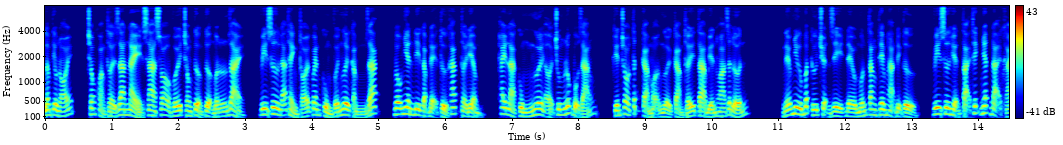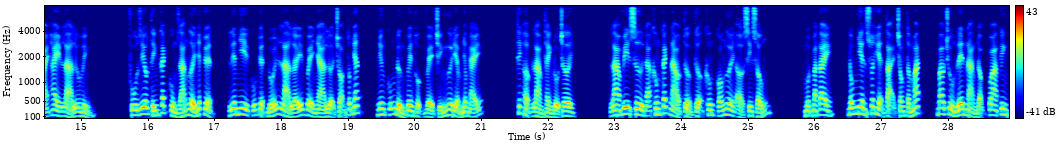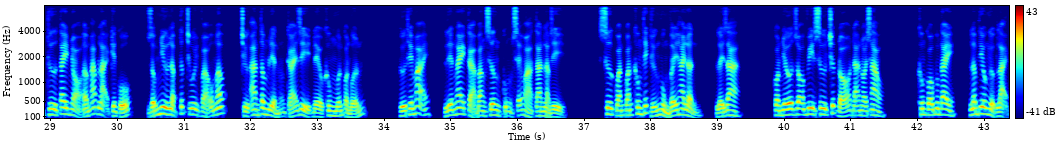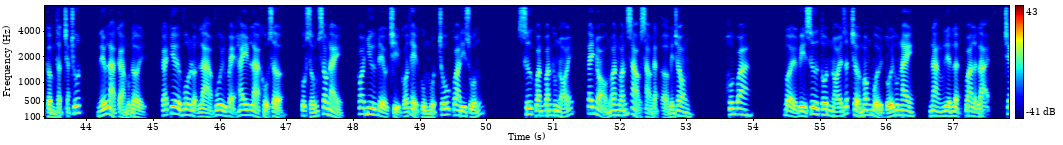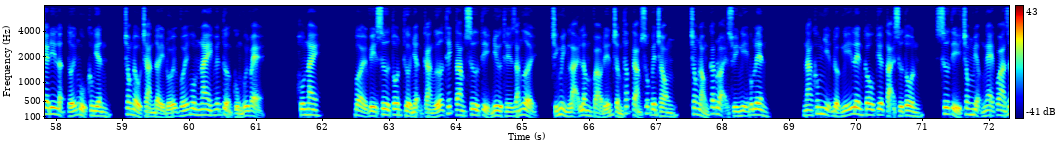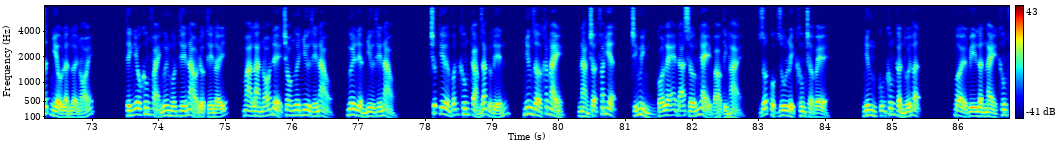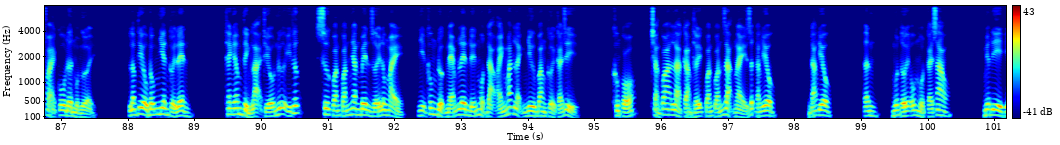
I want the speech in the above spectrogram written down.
Lâm tiêu nói, trong khoảng thời gian này xa so với trong tưởng tượng vẫn dài vi sư đã thành thói quen cùng với ngươi cảm giác, ngẫu nhiên đi gặp đệ tử khác thời điểm, hay là cùng ngươi ở chung lúc bộ dáng, khiến cho tất cả mọi người cảm thấy ta biến hóa rất lớn. Nếu như bất cứ chuyện gì đều muốn tăng thêm hạn định tử, vi sư hiện tại thích nhất đại khái hay là lưu hình? Phù diêu tính cách cùng dáng người nhất tuyệt, liên nhi cũng tuyệt đối là lấy về nhà lựa chọn tốt nhất, nhưng cũng đừng quên thuộc về chính ngươi điểm nhấp nháy. Thích hợp làm thành đồ chơi. Là vi sư đã không cách nào tưởng tượng không có người ở sinh sống. Một bàn tay, đông nhiên xuất hiện tại trong tầm mắt, bao trùm lên nàng đọc qua kinh thư tay nhỏ ấm áp lại kiên cố, giống như lập tức chui vào ôm ấp trừ an tâm liền cái gì đều không muốn còn muốn. Cứ thế mãi, liền ngay cả băng xương cũng sẽ hòa tan làm gì. Sư quán quán không thích đứng vùng vẫy hai lần, lấy ra. Còn nhớ rõ vi sư trước đó đã nói sao? Không có buông tay, lâm tiêu ngược lại cầm thật chặt chút, nếu là cả một đời, cái kia vô luận là vui vẻ hay là khổ sở, cuộc sống sau này, coi như đều chỉ có thể cùng một chỗ qua đi xuống. Sư quan quan không nói, tay nhỏ ngoan ngoãn xảo xảo đặt ở bên trong. Hôm qua, bởi vì sư tôn nói rất chờ mong buổi tối hôm nay, nàng liền lật qua lật lại, che đi lật tới ngủ không yên, trong đầu tràn đầy đối với hôm nay huyễn tưởng cùng vui vẻ hôm nay, bởi vì sư tôn thừa nhận càng ưa thích tam sư tỷ như thế dáng người, chính mình lại lâm vào đến trầm thấp cảm xúc bên trong trong lòng các loại suy nghĩ bốc lên. Nàng không nhịn được nghĩ lên câu kia tại sư tôn, sư tỷ trong miệng nghe qua rất nhiều lần lời nói. Tình yêu không phải ngươi muốn thế nào được thế đấy mà là nó để cho ngươi như thế nào, ngươi liền như thế nào. Trước kia vẫn không cảm giác được đến, nhưng giờ khác này, nàng chợt phát hiện, chính mình có lẽ đã sớm nhảy vào tình hải, rốt cuộc du lịch không trở về. Nhưng cũng không cần hối hận, bởi vì lần này không phải cô đơn một người. Lâm tiêu đông nhiên cười lên. Thanh âm tỉnh lại thiếu nữ ý thức sư quán quán nhăn bên dưới lông mày, nhịn không được ném lên đến một đạo ánh mắt lạnh như băng cười cái gì. Không có, chẳng qua là cảm thấy quán quán dạng này rất đáng yêu. Đáng yêu. Ân, muốn tới ôm một cái sao? Miễn đi.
